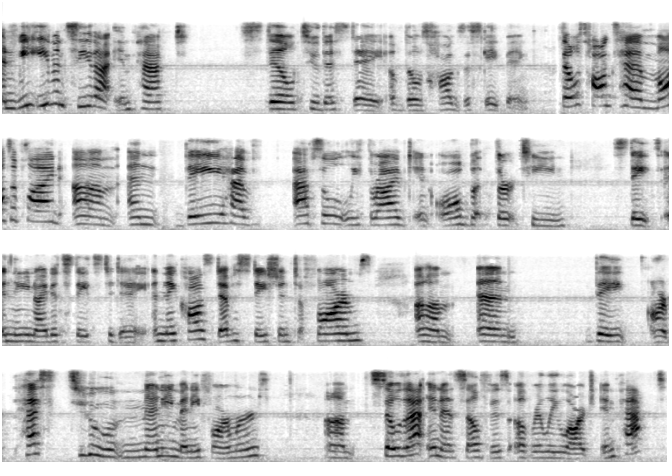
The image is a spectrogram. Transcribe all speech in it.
and we even see that impact still to this day of those hogs escaping. Those hogs have multiplied um, and they have absolutely thrived in all but 13 states in the United States today. And they cause devastation to farms um, and they are pests to many, many farmers. Um, so that in itself is a really large impact.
